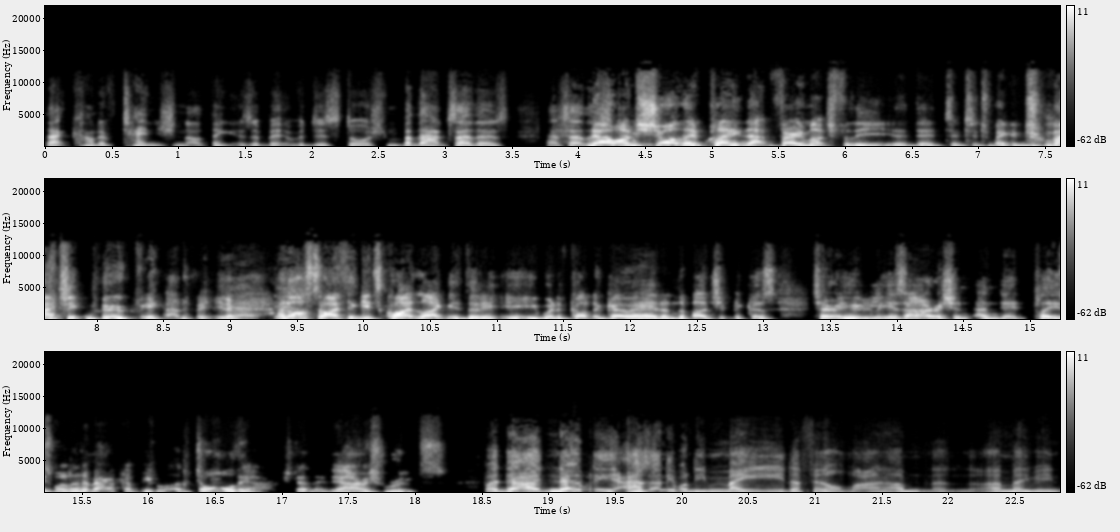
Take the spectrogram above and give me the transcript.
that kind of tension, I think, is a bit of a distortion. But that's how those. That's how. Those no, I'm sure they're playing that very much for the, the to, to, make a dramatic movie out of it. You know? Yeah, yeah. And also, I think it's quite likely that he, he, would have got to go ahead on the budget because Terri Hooley is Irish and, and it plays well in America. People adore the Irish, don't they? The Irish roots. But uh, nobody has anybody made a film. I, I'm, I may be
